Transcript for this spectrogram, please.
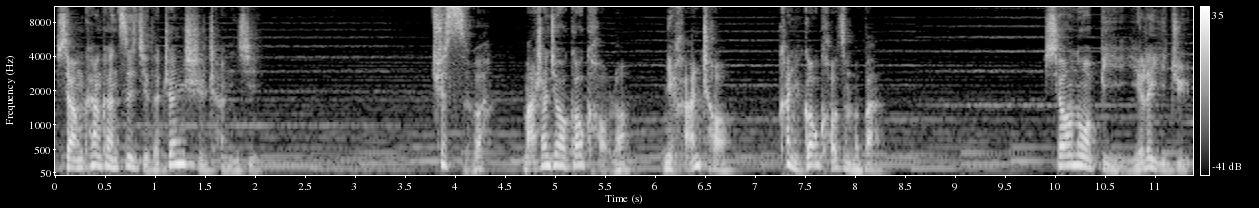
想看看自己的真实成绩，去死吧！马上就要高考了，你还抄？看你高考怎么办？肖诺鄙夷了一句：“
